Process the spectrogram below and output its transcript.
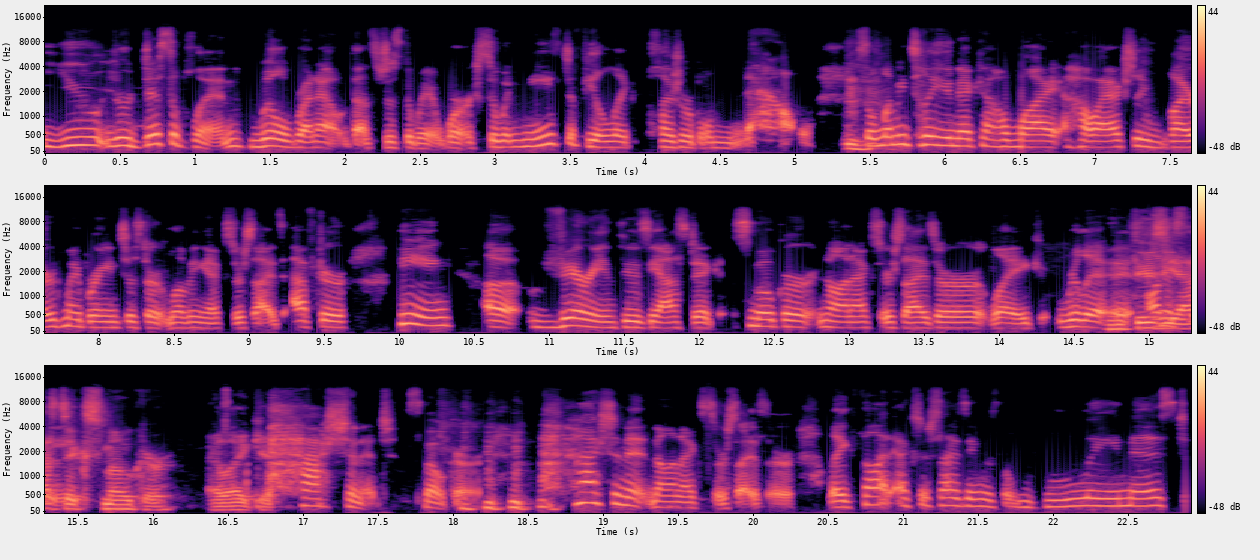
you your discipline will run out that's just the way it works so it needs to feel like pleasurable now mm-hmm. so let me tell you nick how my how i actually wired my brain to start loving exercise after being a very enthusiastic smoker non-exerciser like really enthusiastic honestly, smoker I like it. Passionate smoker, passionate non-exerciser. Like thought exercising was the lamest.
